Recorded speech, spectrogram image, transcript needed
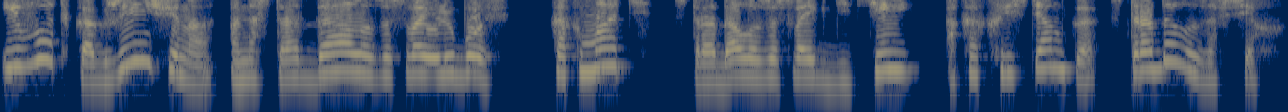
И вот как женщина, она страдала за свою любовь, как мать страдала за своих детей, а как христианка страдала за всех.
